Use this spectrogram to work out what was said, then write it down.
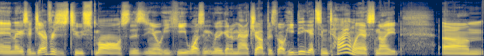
and like I said, Jeffers is too small, so this you know he, he wasn't really going to match up as well. He did get some time last night. Um,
